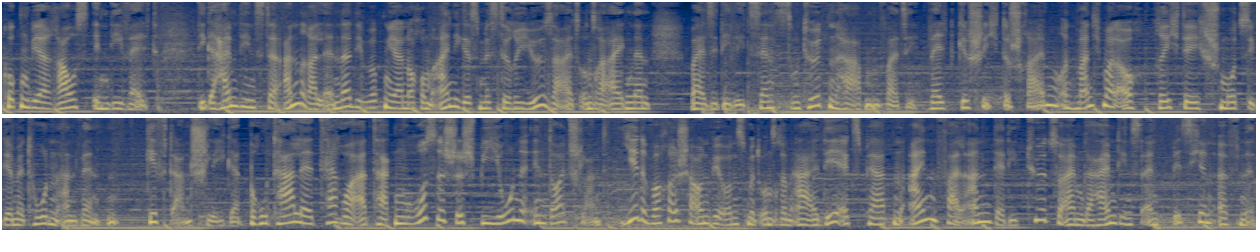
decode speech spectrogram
gucken wir raus in die Welt. Die Geheimdienste anderer Länder, die wirken ja noch um einiges mysteriöser als unsere eigenen, weil sie die Lizenz zum Töten haben, weil sie Weltgeschichte schreiben und manchmal auch richtig schmutzige Methoden anwenden. Giftanschläge, brutale Terrorattacken, russische Spione in Deutschland. Jede Woche schauen wir uns mit unseren ARD-Experten einen Fall an, der die Tür zu einem Geheimdienst ein bisschen öffnet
